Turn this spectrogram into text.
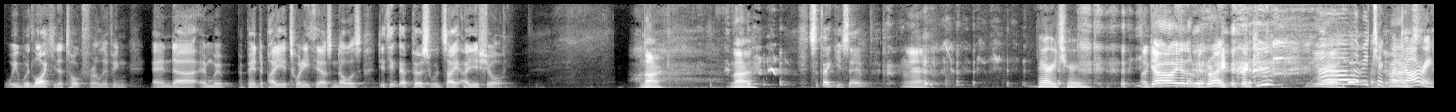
"We would like you to talk for a living, and uh, and we're prepared to pay you twenty thousand dollars." Do you think that person would say, "Are you sure?" No, no, So thank you, Sam. yeah. Very true. I go, oh yeah, that'll be great. Thank you. Yeah. Ah, let me check my diary.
